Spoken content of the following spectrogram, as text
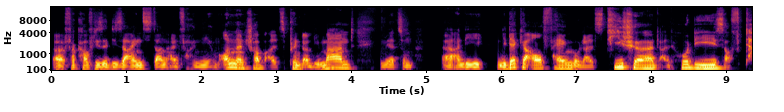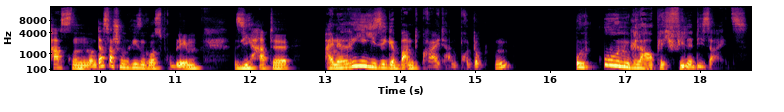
äh, verkauft diese Designs dann einfach in ihrem Online-Shop als Print on Demand, entweder zum äh, an, die, an die Decke aufhängen oder als T-Shirt, als Hoodies, auf Tassen. Und das war schon ein riesengroßes Problem. Sie hatte eine riesige Bandbreite an Produkten und unglaublich viele Designs.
